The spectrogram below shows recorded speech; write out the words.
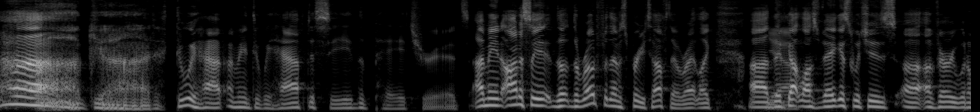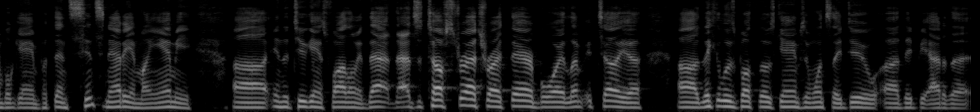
Oh God! Do we have? I mean, do we have to see the Patriots? I mean, honestly, the, the road for them is pretty tough, though, right? Like, uh, they've got Las Vegas, which is uh, a very winnable game, but then Cincinnati and Miami uh, in the two games following that. That's a tough stretch right there, boy. Let me tell you, uh, they could lose both of those games, and once they do, uh, they'd be out of the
